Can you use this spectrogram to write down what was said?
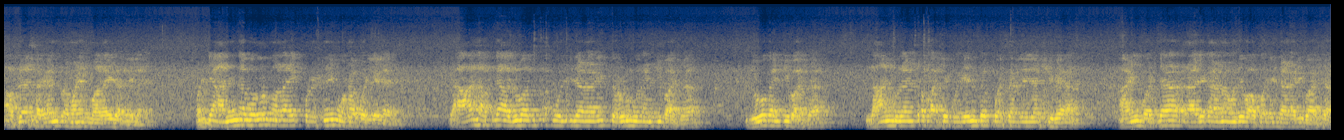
आपल्या सगळ्यांप्रमाणेच मलाही झालेला आहे. पण त्या आनंदाबरोबर मला एक प्रश्नही मोठा पडलेला आहे. की आज आपल्या आजूबाजूला बोलली जाणारी तरुण मुलांची भाषा युवकांची भाषा लहान मुलांच्या भाषेपर्यंत पसरलेल्या शिव्या आणि वरच्या राजकारणामध्ये वापरली जाणारी भाषा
